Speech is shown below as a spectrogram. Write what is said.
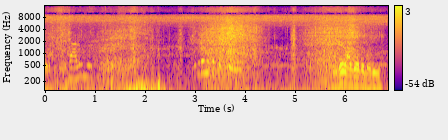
你这辣椒怎么的？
